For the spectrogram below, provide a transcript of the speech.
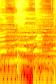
lo niego, a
